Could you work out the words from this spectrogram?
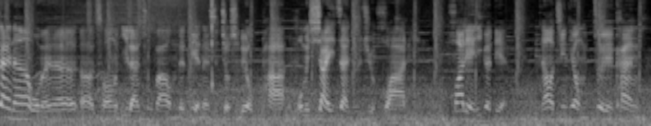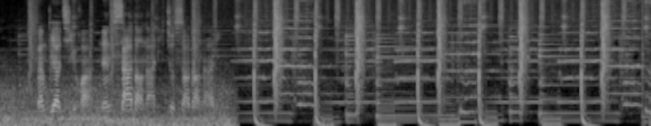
在呢，我们呢，呃，从宜兰出发，我们的电呢是九十六趴，我们下一站就是去花莲，花莲一个点，然后今天我们最看，反正不要计划，能杀到哪里就杀到哪里。怎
